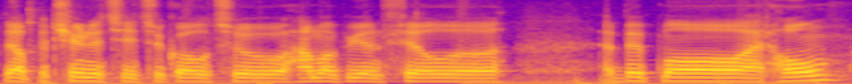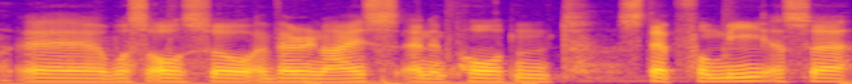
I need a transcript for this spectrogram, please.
the opportunity to go to Hammarby and feel a bit more at home was also a very nice and important step for me as a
